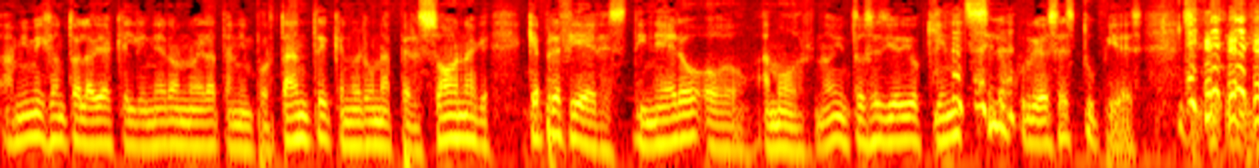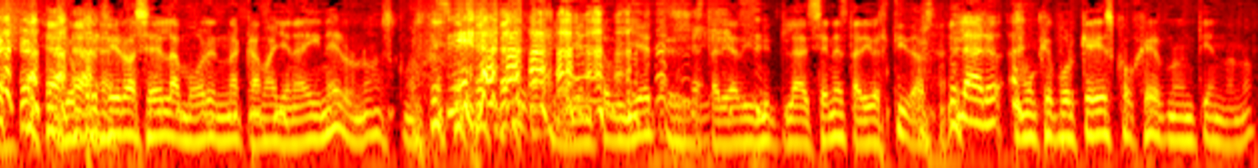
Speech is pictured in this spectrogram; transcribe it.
a mí me dijeron toda la vida que el dinero no era tan importante, que no era una persona. Que, ¿Qué prefieres, dinero o amor? ¿no? Y entonces yo digo, ¿quién se le ocurrió esa estupidez? Yo prefiero hacer el amor en una cama llena de dinero, ¿no? Es como sí. billetes, estaría, la escena está divertida. claro. Como que por qué escoger, no entiendo, ¿no?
